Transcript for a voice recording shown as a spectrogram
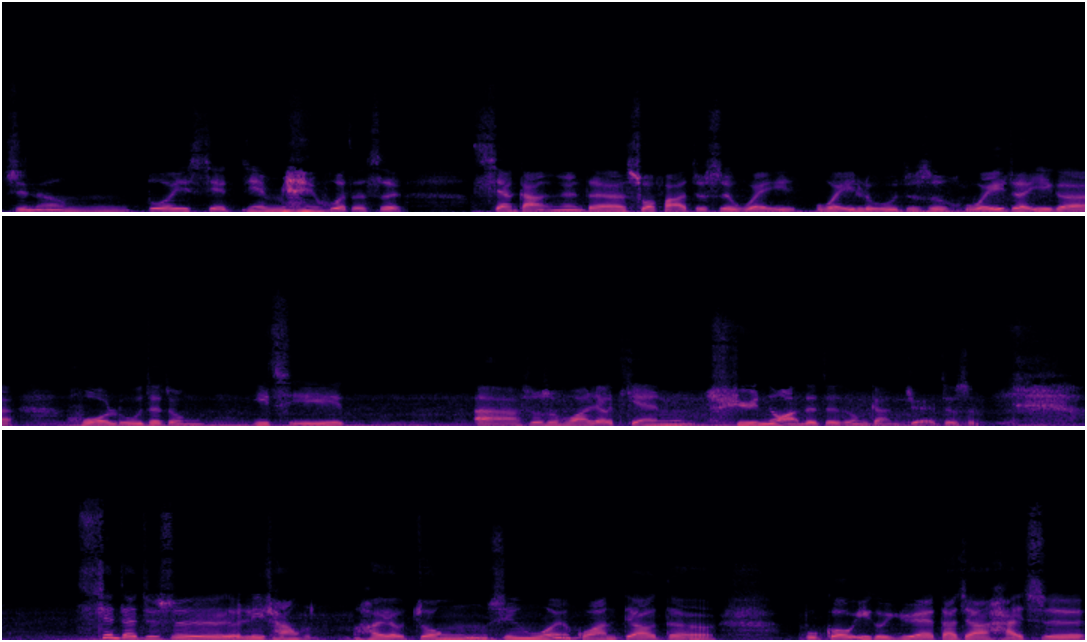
只能多一些见面，或者是香港人的说法就是围围炉，就是围着一个火炉这种一起啊说说话、聊天、取暖的这种感觉，就是现在只是立场还有中新闻关掉的不够一个月，大家还是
